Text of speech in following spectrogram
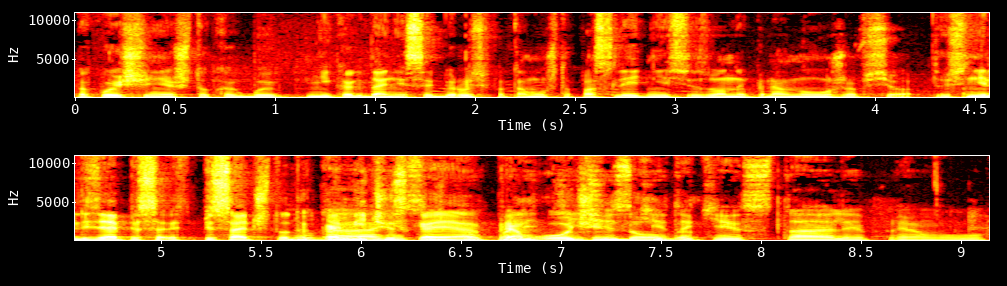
такое ощущение, что как бы никогда не соберусь, потому что последние сезоны прям, ну, уже все. То есть нельзя писать, писать что-то Ну да, комическое слишком прям очень долго. такие стали, прям уф.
